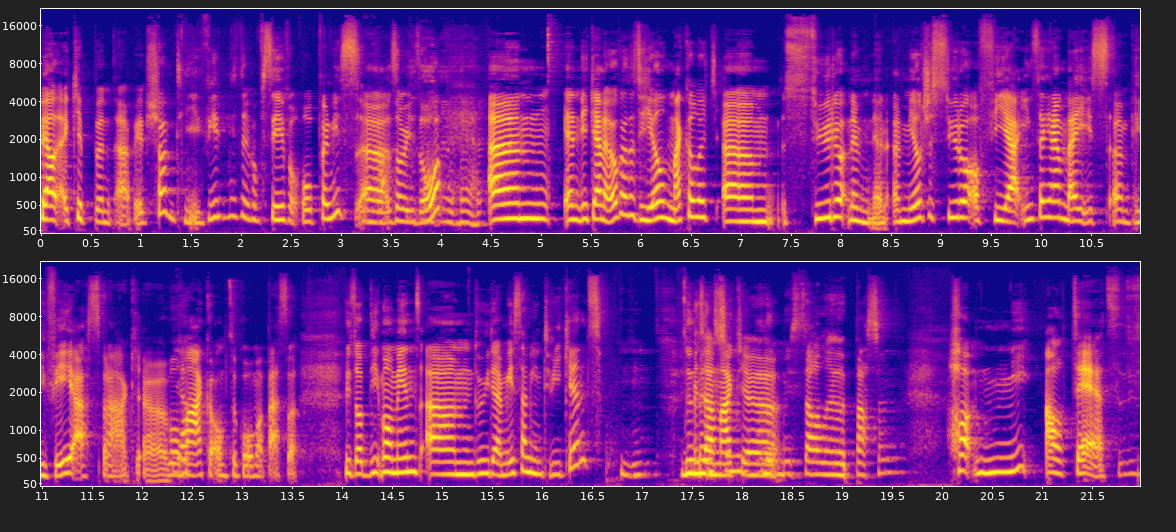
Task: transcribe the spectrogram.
Wel, ik heb een uh, webshop die 24 op 7 open is, uh, ja. sowieso. um, en ik kan ook altijd heel makkelijk um, sturen, een, een, mailtje sturen of via Instagram dat je eens een privéafspraak uh, wil ja. maken om te komen passen. Dus op dit moment doe je dat meestal in het weekend. Mm -hmm. De dus dan maak je meestal passen. Ha, niet altijd. Dus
